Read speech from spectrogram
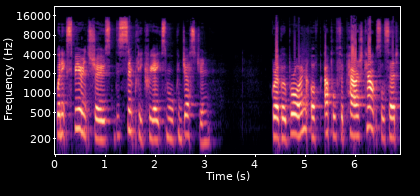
when experience shows this simply creates more congestion. Greg O'Brien of Appleford Parish Council said,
